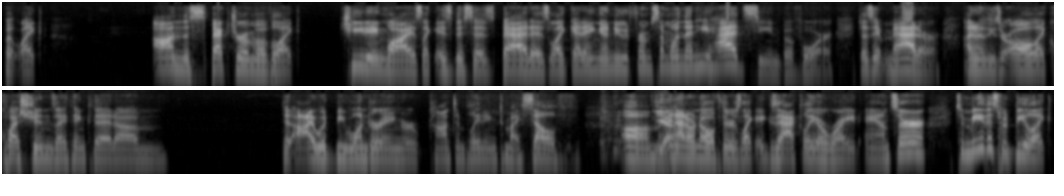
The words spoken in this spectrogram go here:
but like on the spectrum of like cheating wise, like is this as bad as like getting a nude from someone that he had seen before? Does it matter? I know these are all like questions I think that um that I would be wondering or contemplating to myself. Um, Yeah. And I don't know if there's like exactly a right answer. To me, this would be like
